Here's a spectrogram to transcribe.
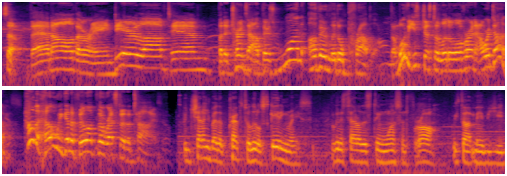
So, then all the reindeer loved him. But it turns out there's one other little problem. The movie's just a little over an hour done. How the hell are we gonna fill up the rest of the time? Been challenged by the preps to a little skating race. We're gonna settle this thing once and for all. We thought maybe you'd,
